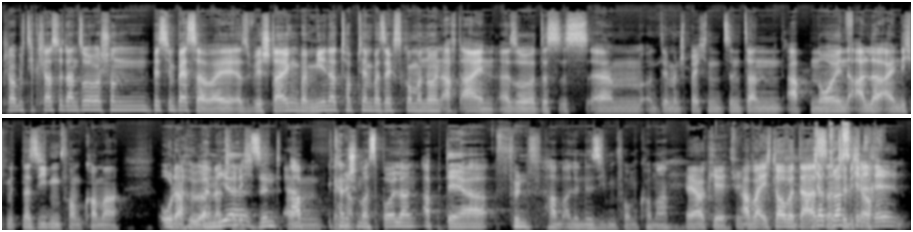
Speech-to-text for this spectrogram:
glaub ich, die Klasse dann so schon ein bisschen besser, weil also wir steigen bei mir in der Top 10 bei 6,98 ein. Also das ist, ähm, und dementsprechend sind dann ab 9 alle eigentlich mit einer 7 vom Komma. Oder höher bei mir natürlich. sind ab, ähm, kann genau. ich schon mal spoilern, ab der 5 haben alle eine 7 vom Komma. Ja, okay. okay. Aber ich glaube, da ich glaub, ist natürlich. Du hast generell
